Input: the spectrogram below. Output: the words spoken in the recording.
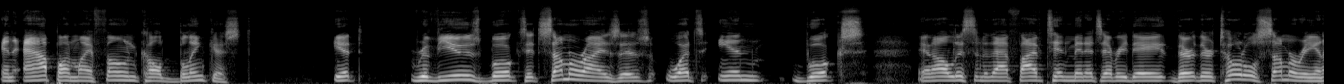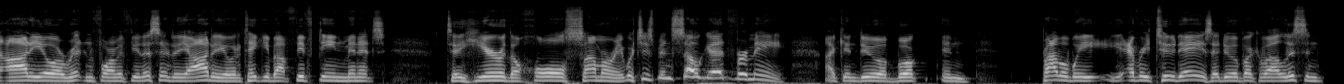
an app on my phone called Blinkist. It reviews books, it summarizes what's in books and I'll listen to that five ten minutes every day. Their their total summary in audio or written form. If you listen to the audio, it'll take you about 15 minutes to hear the whole summary, which has been so good for me. I can do a book in probably every two days. I do a book. I'll listen.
